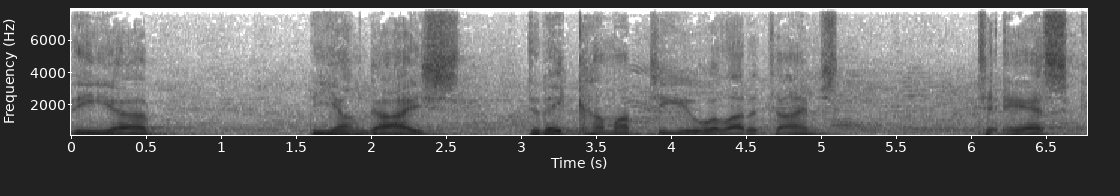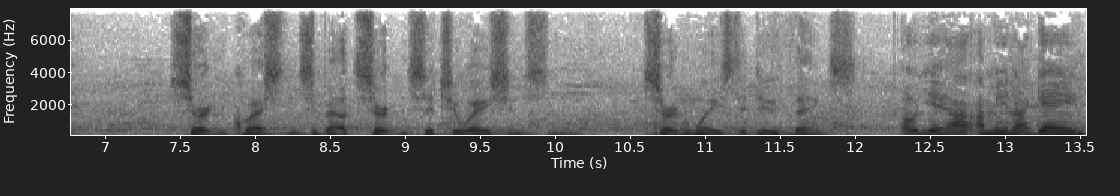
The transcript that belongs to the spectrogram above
the uh, the young guys, do they come up to you a lot of times to ask certain questions about certain situations and certain ways to do things? Oh yeah, I, I mean, I gain,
